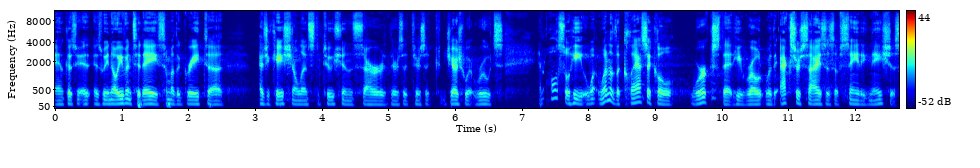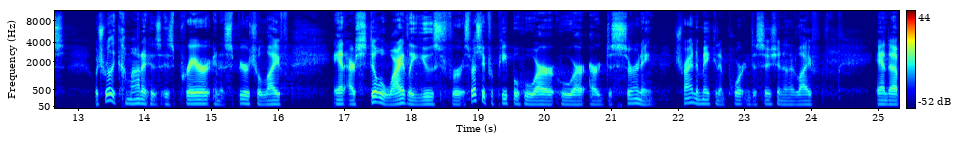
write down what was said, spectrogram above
And because, as we know, even today, some of the great uh, educational institutions are there's a there's a Jesuit roots, and also he one of the classical works that he wrote were the exercises of Saint Ignatius, which really come out of his his prayer and his spiritual life, and are still widely used for especially for people who are who are, are discerning, trying to make an important decision in their life. And uh,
